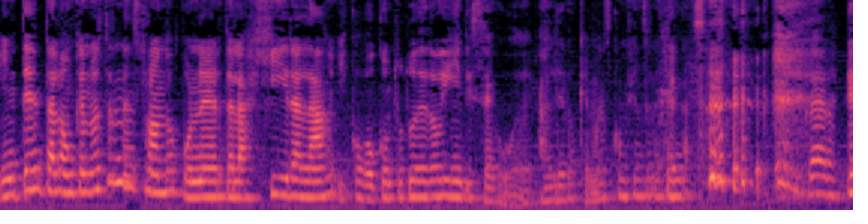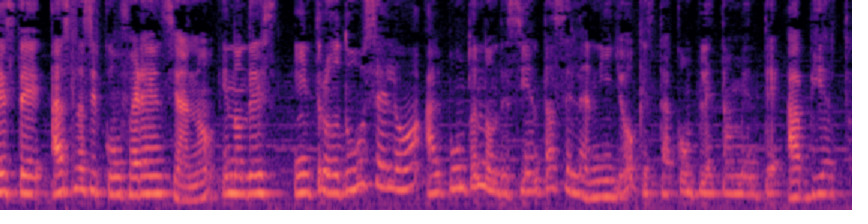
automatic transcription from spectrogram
inténtalo, aunque no estés menstruando, ponértela, gírala y como con tu dedo índice o eh, al dedo que más confianza le tengas. claro. este, haz la circunferencia, ¿no? En donde es, introdúcelo al punto en donde sientas el anillo que está completamente abierto.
